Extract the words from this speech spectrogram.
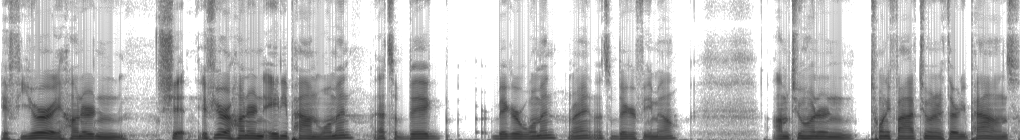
if you're a hundred and shit, if you're a hundred and eighty pound woman, that's a big, bigger woman, right? That's a bigger female. I'm 225, 230 pounds.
